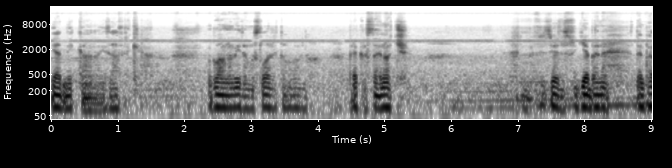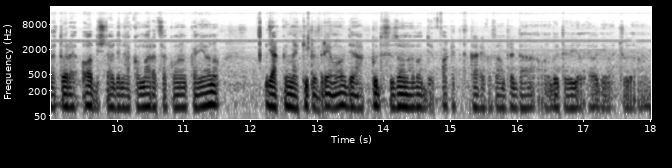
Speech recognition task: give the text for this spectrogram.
jadnik, ono, iz Afrike. Uglavnom idemo složiti ovo, ono, prekrasna je noć. Zvijezde su jebene, temperatura je odlična ovdje nakon maraca u onom kanjonu. Jako ima ekipe brijem ovdje, ako bude sezona ovdje, fakat, kao rekao sam vam prek dana, ono, budete vidjeli, ovdje ima čuda. Ono.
